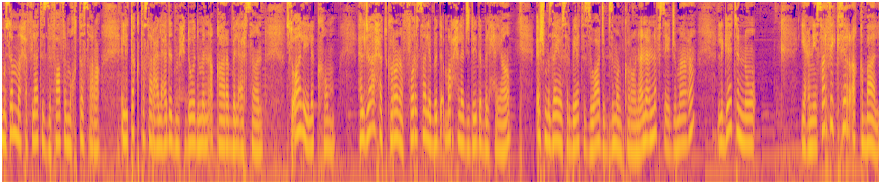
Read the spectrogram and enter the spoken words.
مسمى حفلات الزفاف المختصرة اللي تقتصر على عدد محدود من أقارب العرسان. سؤالي لكم هل جائحة كورونا فرصة لبدء مرحلة جديدة بالحياة؟ إيش مزايا وسلبيات الزواج بزمن كورونا؟ أنا عن نفسي يا جماعة لقيت أنه يعني صار في كثير أقبال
